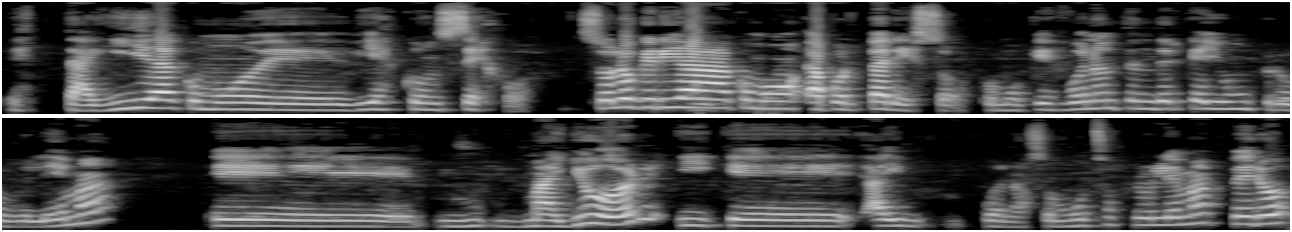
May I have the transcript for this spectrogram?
esta guía como de 10 consejos. Solo quería como aportar eso, como que es bueno entender que hay un problema eh, mayor y que hay, bueno, son muchos problemas, pero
